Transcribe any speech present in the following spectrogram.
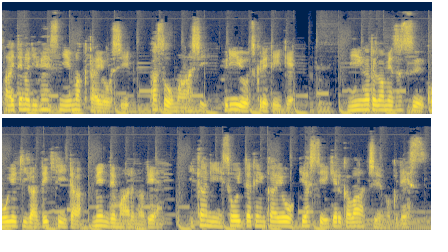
相手のディフェンスにうまく対応し、パスを回し、フリーを作れていて、新潟が目指す攻撃ができていた面でもあるので、いかにそういった展開を増やしていけるかは注目です。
